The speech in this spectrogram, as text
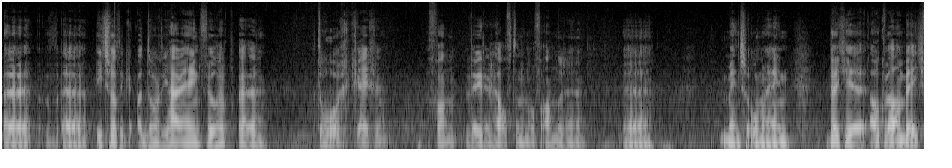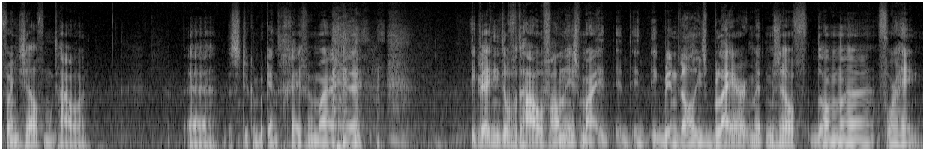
eh, eh, iets wat ik door de jaren heen veel heb eh, te horen gekregen van wederhelften of andere mensen om me heen, dat je ook wel een beetje van jezelf moet houden. Eh, dat is natuurlijk een bekend gegeven, maar eh, ik weet niet of het houden van is, maar ik, ik, ik ben wel iets blijer met mezelf dan eh, voorheen.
